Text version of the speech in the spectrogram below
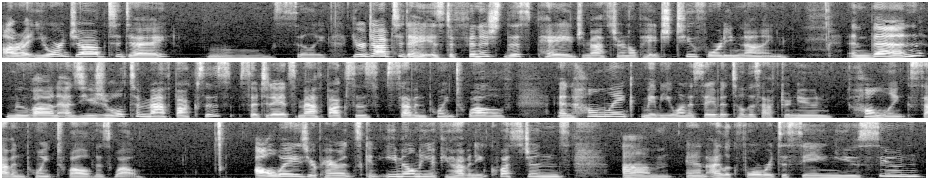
All right, your job today, oh, silly. Your job today is to finish this page, Math Journal page 249, and then move on as usual to math boxes. So today it's math boxes 7.12 and HomeLink, maybe you want to save it till this afternoon, HomeLink 7.12 as well. Always, your parents can email me if you have any questions, um, and I look forward to seeing you soon.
